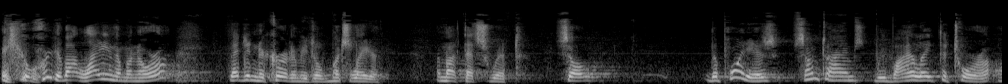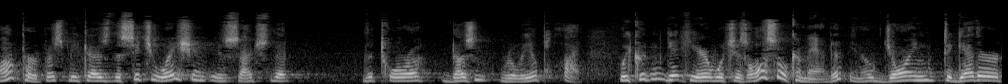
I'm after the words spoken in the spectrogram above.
And you're worried about lighting the menorah? That didn't occur to me till much later. I'm not that swift. So the point is, sometimes we violate the Torah on purpose because the situation is such that the Torah doesn't really apply. We couldn't get here, which is also commanded, you know, join together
